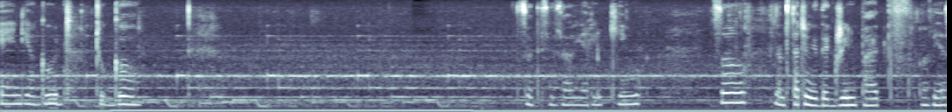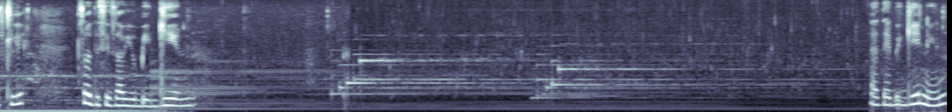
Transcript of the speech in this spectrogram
And you're good to go. So this is how you're looking. So i'm starting with the green parts obviously. So this is how you begin. At the beginning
